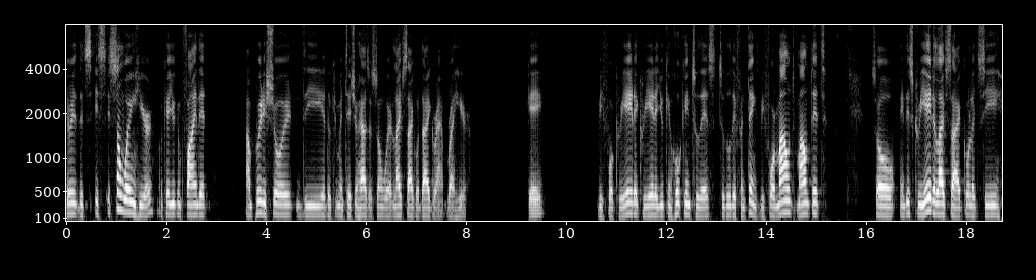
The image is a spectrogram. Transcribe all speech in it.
there is it's, it's, it's somewhere in here okay you can find it I'm pretty sure the documentation has it somewhere life cycle diagram right here okay before created created you can hook into this to do different things. Before mount mount it. So in this created life cycle let's see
